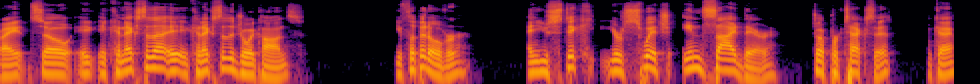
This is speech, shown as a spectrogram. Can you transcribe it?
right? So it, it connects to the it connects to the Joy Cons. You flip it over, and you stick your Switch inside there, so it protects it. Okay,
